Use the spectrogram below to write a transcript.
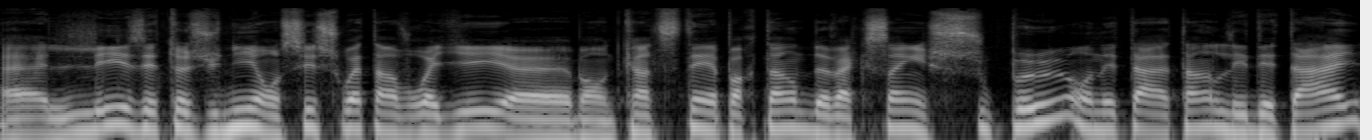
Euh, les États-Unis, on sait, souhaitent envoyer euh, bon, une quantité importante de vaccins sous peu. On est à attendre les détails.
